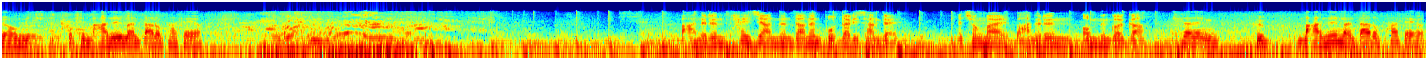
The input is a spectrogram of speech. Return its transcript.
저 어머니, 혹시 마늘만 따로 파세요? 마늘은 팔지 않는다는 보따리 상들. 정말 마늘은 없는 걸까? 사장님, 그 마늘만 따로 파세요?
